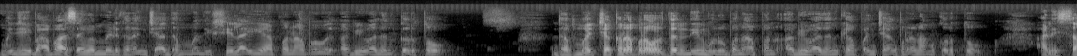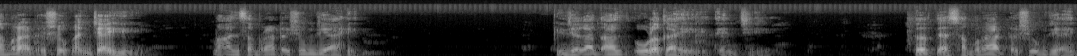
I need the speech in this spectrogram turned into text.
म्हणजे बाबासाहेब आंबेडकरांच्या धम्मदीक्षेलाही आपण अभव अभिवादन करतो. धम्मचक्र प्रवर्तन दिन म्हणून पण आपण अभिवादन किंवा पंचांग प्रणाम करतो. आणि सम्राट अशोकांच्याही महान सम्राट अशोक जे आहेत की जगात आज ओळख आहे त्यांची तर त्या सम्राट अशोक जे आहेत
